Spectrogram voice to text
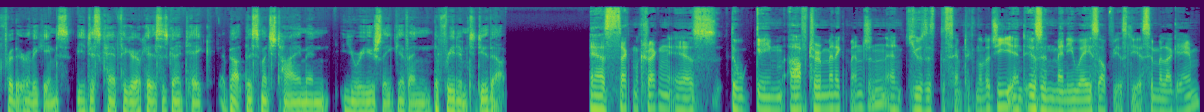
for the early games, you just kind of figure, okay, this is going to take about this much time. And you were usually given the freedom to do that. As Zak McKracken is the game after Maniac Mansion and uses the same technology and is in many ways obviously a similar game.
